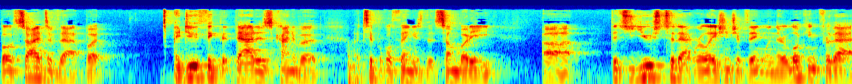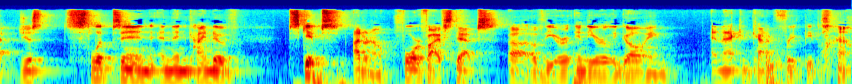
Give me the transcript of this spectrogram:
both sides of that, but I do think that that is kind of a, a typical thing is that somebody uh, that's used to that relationship thing when they're looking for that just slips in and then kind of skips I don't know four or five steps uh, of the in the early going and that can kind of freak people out.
